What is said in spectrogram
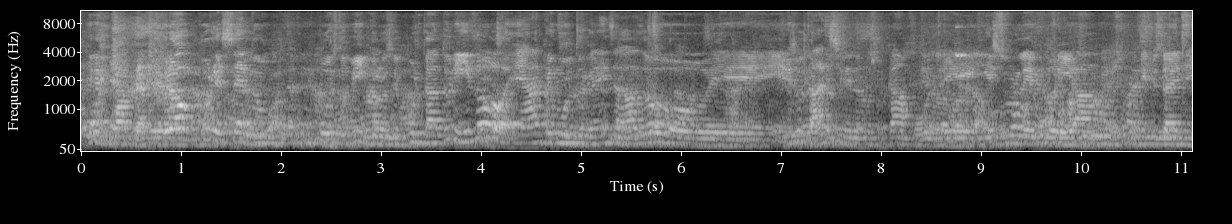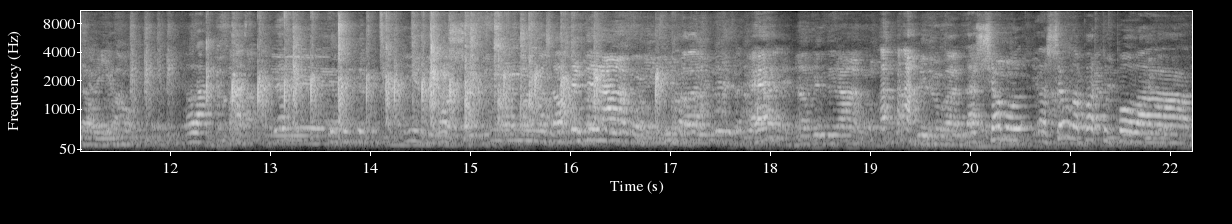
però pur essendo un posto piccolo seppur tanto unito è anche molto organizzato e i risultati si vedono sul campo oltre che sull'euforia che giustamente diceva Allora, Eh? lasciamo, lasciamo da parte un po' la,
